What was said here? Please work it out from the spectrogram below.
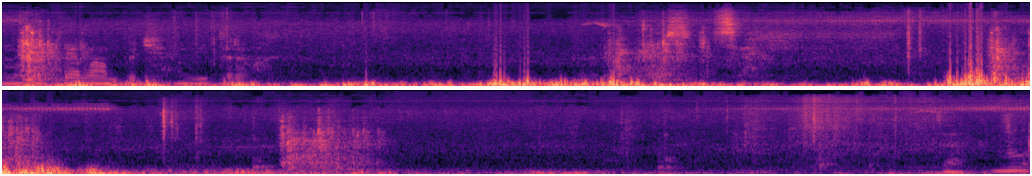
Ну, те, мабуть, вітром переноситься. Так, ну.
